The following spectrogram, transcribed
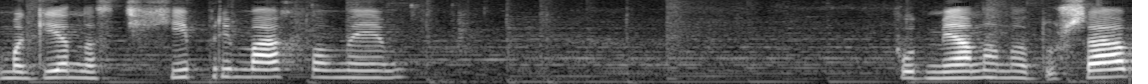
магия на стихи примахваме, подмяна на душа,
